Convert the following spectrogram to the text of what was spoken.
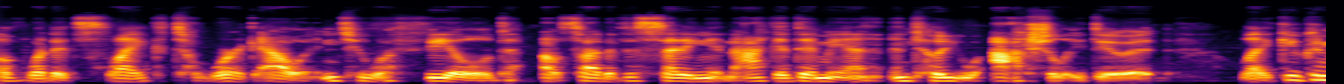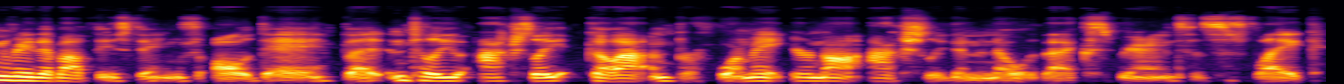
of what it's like to work out into a field outside of the setting in academia until you actually do it. Like you can read about these things all day, but until you actually go out and perform it, you're not actually going to know what that experience is like.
